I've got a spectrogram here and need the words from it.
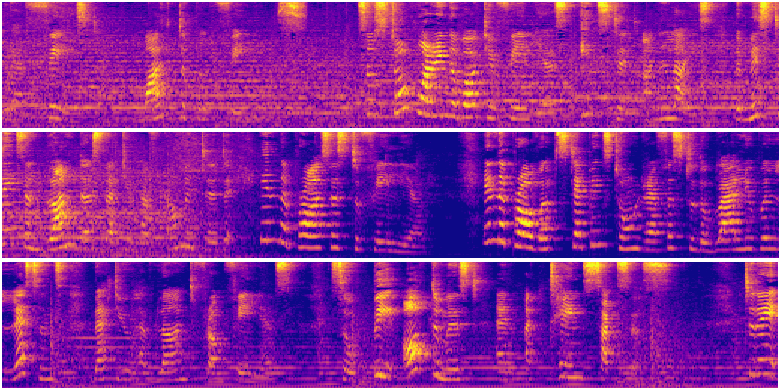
would have faced multiple failures. So stop worrying about your failures, instead analyze the mistakes and blunders that you have committed in the process to failure. In the proverb, stepping stone refers to the valuable lessons that you have learned from failures. So be optimist and attain success. Today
